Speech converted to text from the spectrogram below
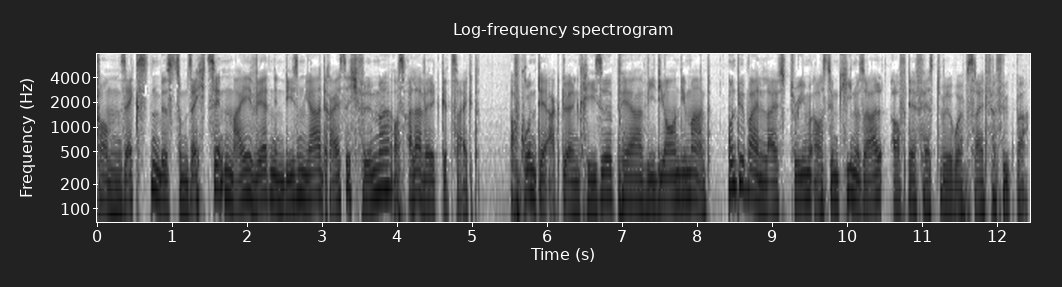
Vom 6. bis zum 16. Mai werden in diesem Jahr 30 Filme aus aller Welt gezeigt. Aufgrund der aktuellen Krise per Video on Demand und über einen Livestream aus dem Kinosaal auf der Festival-Website verfügbar.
